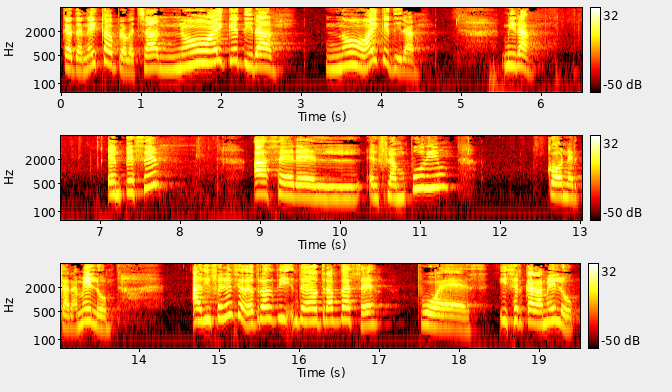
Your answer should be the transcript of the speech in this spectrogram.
que tenéis que aprovechar. No hay que tirar. No hay que tirar. Mirad, Empecé a hacer el, el flan pudding con el caramelo. A diferencia de otras, de otras veces, pues hice el caramelo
